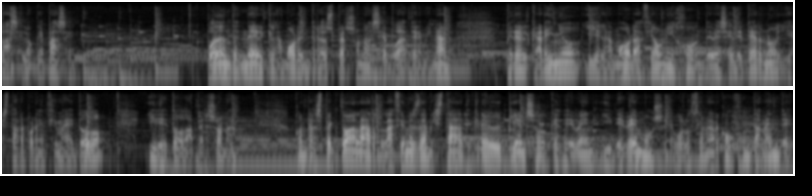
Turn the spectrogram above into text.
pase lo que pase. Puedo entender que el amor entre dos personas se pueda terminar, pero el cariño y el amor hacia un hijo debe ser eterno y estar por encima de todo y de toda persona. Con respecto a las relaciones de amistad, creo y pienso que deben y debemos evolucionar conjuntamente.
